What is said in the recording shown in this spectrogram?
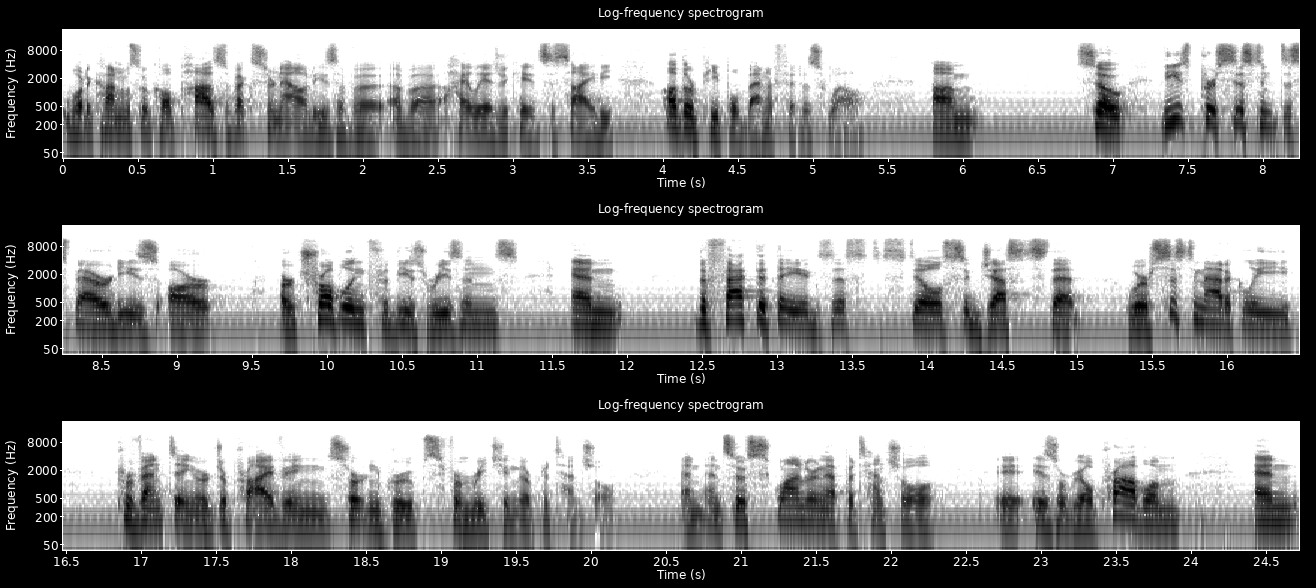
what economists would call positive externalities of a, of a highly educated society. Other people benefit as well. Um, so these persistent disparities are, are troubling for these reasons, and the fact that they exist still suggests that we're systematically preventing or depriving certain groups from reaching their potential. And, and so squandering that potential is a real problem. And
